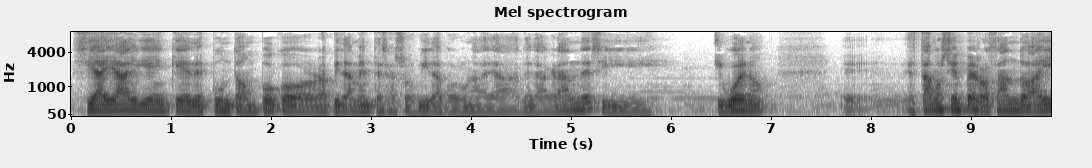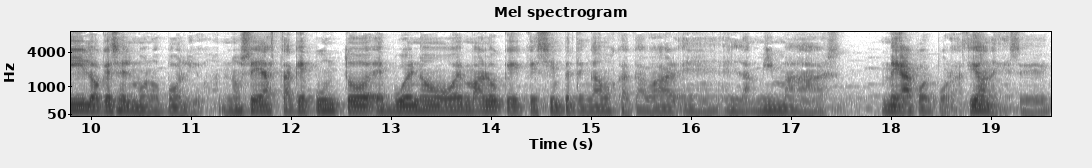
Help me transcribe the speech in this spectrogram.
Si hay alguien que despunta un poco, rápidamente es absorbida por una de, las grandes y, bueno, eh, estamos siempre rozando ahí lo que es el monopolio. No sé hasta qué punto es bueno o es malo que, siempre tengamos que acabar en las mismas megacorporaciones, eh,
